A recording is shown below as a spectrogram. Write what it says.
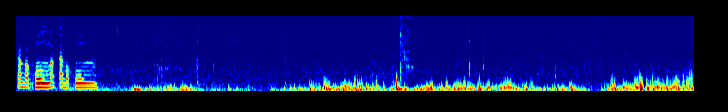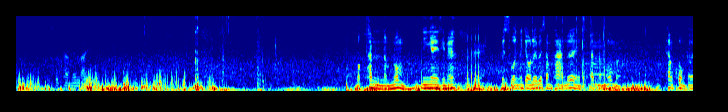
ตำบักฮงครับตำบักฮง สถานไม่ไหล บอกท่านนำนมนี่ไงสิไหมโอเคไปสวนเขาเจ้าเลยไปสัมผัสเลยท่านนำนมอะทั้งโคงกาล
